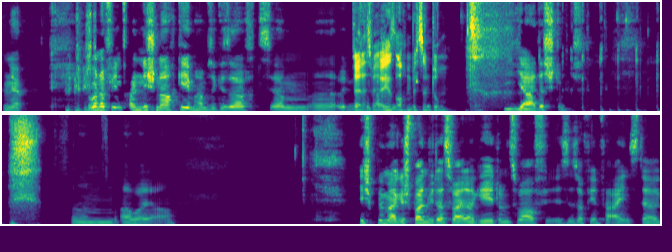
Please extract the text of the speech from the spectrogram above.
ja. Wir wollen auf jeden Fall nicht nachgeben, haben sie gesagt. Haben, äh, Ja, das wäre jetzt auch ein bisschen dumm. Ja, das stimmt. ähm, aber ja. Ich bin mal gespannt, wie das weitergeht. Und es, war auf, es ist auf jeden Fall eins der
